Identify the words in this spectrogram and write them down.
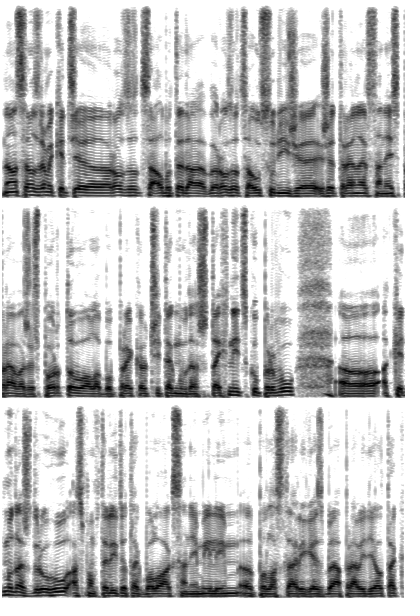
No a samozrejme, keď e, rozhodca, alebo teda rozhodca usúdi, že, že tréner sa nespráva, že športovo, alebo prekročí, tak mu dáš technickú prvú. E, A keď mu dáš druhú, aspoň vtedy to tak bolo, ak sa nemýlim, e, podľa starých SBA pravidel, tak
